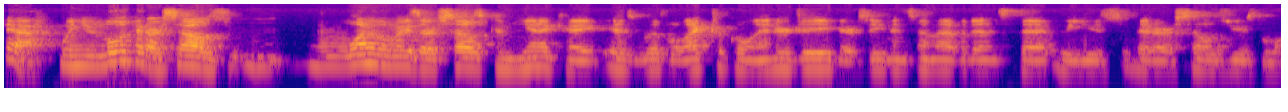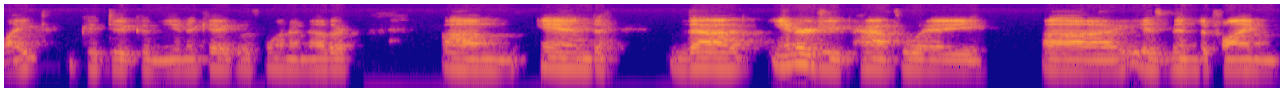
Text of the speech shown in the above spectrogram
Yeah, when you look at our cells, one of the ways our cells communicate is with electrical energy. There's even some evidence that we use that our cells use light to communicate with one another, um, and that energy pathway uh, has been defined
